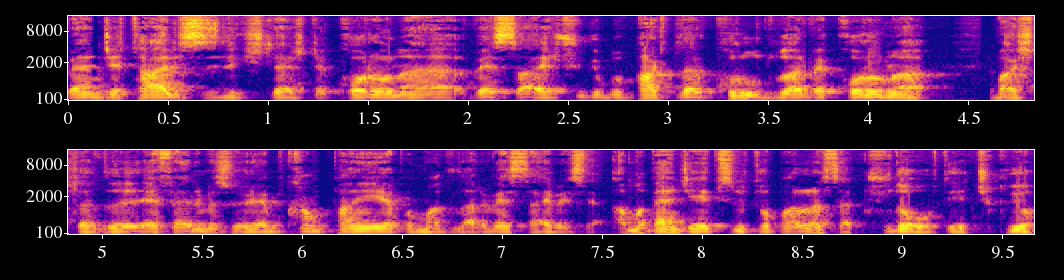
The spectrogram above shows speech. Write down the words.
bence talihsizlik işler işte korona vesaire çünkü bu partiler kuruldular ve korona başladı. Efendime söyleyeyim kampanya yapamadılar vesaire vesaire. Ama bence hepsini toparlarsak şu da ortaya çıkıyor.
